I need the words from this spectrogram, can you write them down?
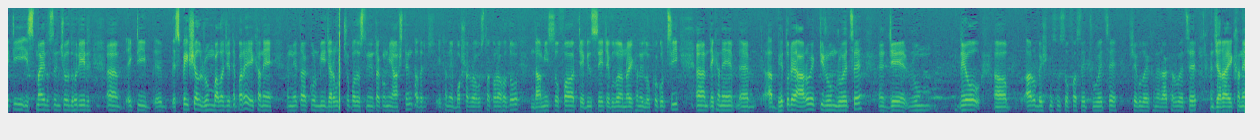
এটি ইসমাইল হোসেন চৌধুরীর একটি স্পেশাল রুম বলা যেতে পারে। এখানে নেতাকর্মী, যারা উচ্চপদস্থ নেতাকর্মী আসতেন, তাদের এখানে বসার ব্যবস্থা করা হতো। দামি সোফা, টেবিল সেট, এগুলো আমরা এখানে লক্ষ্য করছি। এখানে ভেতরে আরও একটি রুম রয়েছে, যে রুম রুমেও আরও বেশ কিছু সোফা সেট রয়েছে। সেগুলো এখানে রাখা রয়েছে। যারা এখানে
